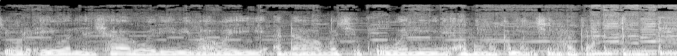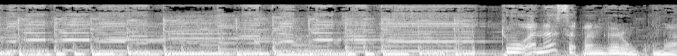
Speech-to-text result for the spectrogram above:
cewar eh wannan shawarwari ne ba wai adawa ba ce ko wani abu makamancin haka. To a nasa ɓangaren kuma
